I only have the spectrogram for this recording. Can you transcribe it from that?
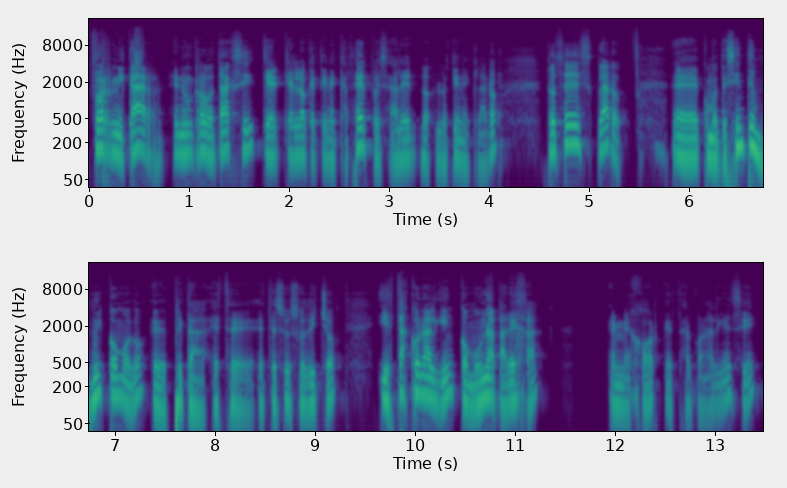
fornicar en un robotaxi, que, que es lo que tienes que hacer, pues sale, lo, tiene claro. Entonces, claro, eh, como te sientes muy cómodo, eh, explica este, este susodicho, y estás con alguien como una pareja, es mejor que estar con alguien, sí.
